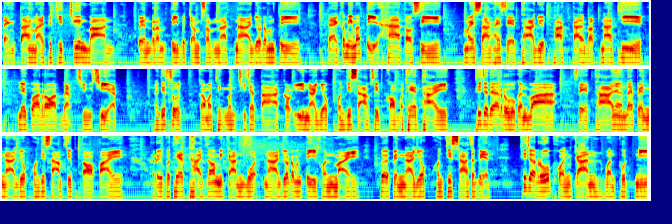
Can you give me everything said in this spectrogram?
แต่งตั้งนายพิชิตชื่นบาน เป็นรัฐมนตรีประจำสำนักนายกรัฐมนตรี แต่ก็มีมติ 5 ต่อ 4 ไม่สั่งให้เศรษฐาหยุดพักการปฏิบัติหน้าที่ เรียกว่ารอดแบบฉิวเฉียด ในที่สุดก็มาถึงวันชี้ชะตาเก้าอี้นายกคนที่ 30 ของประเทศไทย ที่จะได้รู้กันว่าเศรษฐายังได้เป็นนายกคนที่ 30 ต่อไป หรือประเทศไทยจะต้องมีการบวชนายกรัฐมนตรีคนใหม่ เพื่อเป็นนายกคนที่ 31ที่จะรู้ผลกันวันพุธนี้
